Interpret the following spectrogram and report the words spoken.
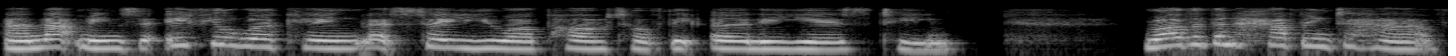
And that means that if you're working, let's say you are part of the early years team, rather than having to have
